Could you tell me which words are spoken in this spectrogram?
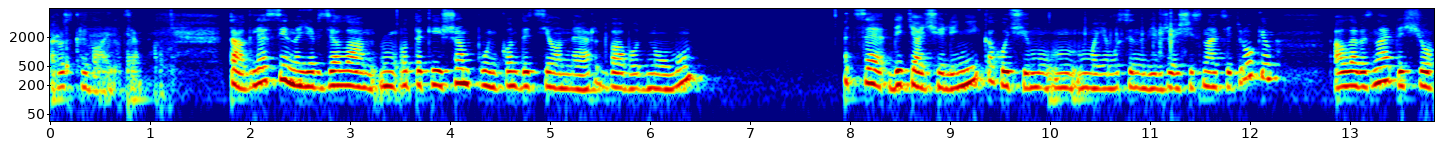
розкривається. Так, для сина я взяла м, отакий шампунь-кондиціонер 2 в одному. Це дитяча лінійка, хоч йому, моєму синові вже 16 років, але ви знаєте, що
